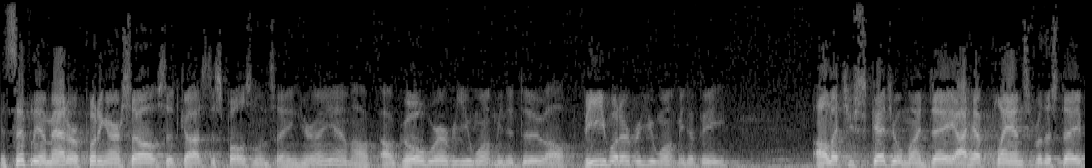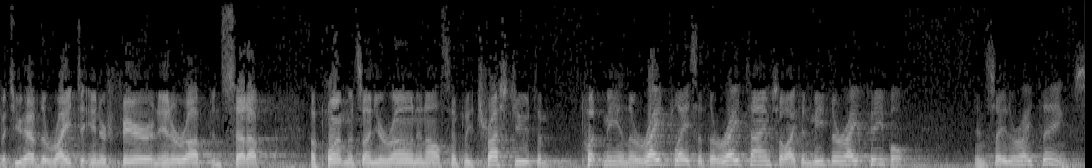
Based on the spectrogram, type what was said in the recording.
It's simply a matter of putting ourselves at God's disposal and saying, Here I am. I'll, I'll go wherever you want me to do. I'll be whatever you want me to be. I'll let you schedule my day. I have plans for this day, but you have the right to interfere and interrupt and set up appointments on your own, and I'll simply trust you to put me in the right place at the right time so I can meet the right people and say the right things.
